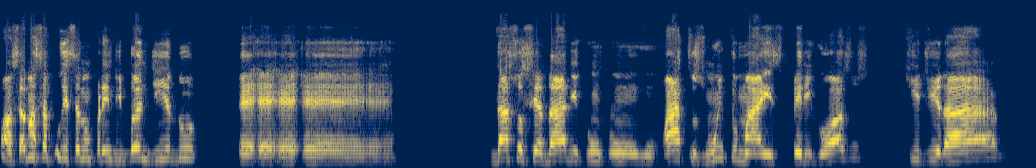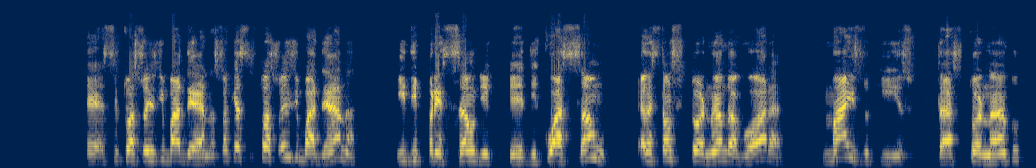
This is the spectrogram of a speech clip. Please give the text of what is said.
Bom, se a nossa polícia não prende bandido é, é, é, é, da sociedade com, com, atos muito mais perigosos que dirá é, situações de baderna. Só que as situações de baderna e de pressão, de, de coação, elas estão se tornando agora mais do que isso, está se tornando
